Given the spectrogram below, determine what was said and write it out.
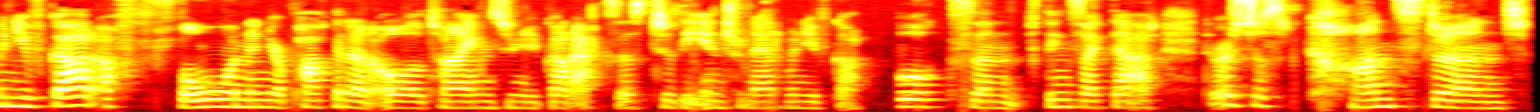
When you've got a phone in your pocket at all times, when you've got access to the internet, when you've got books and things like that, there is just constant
